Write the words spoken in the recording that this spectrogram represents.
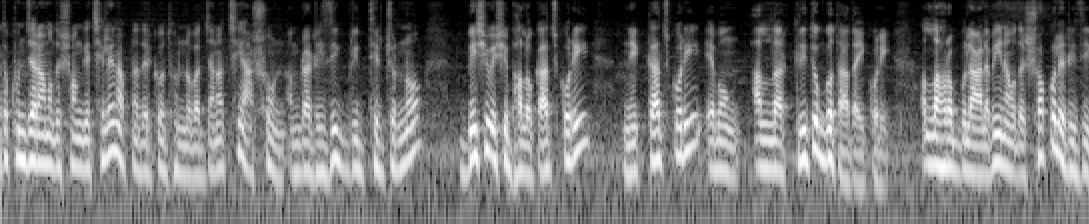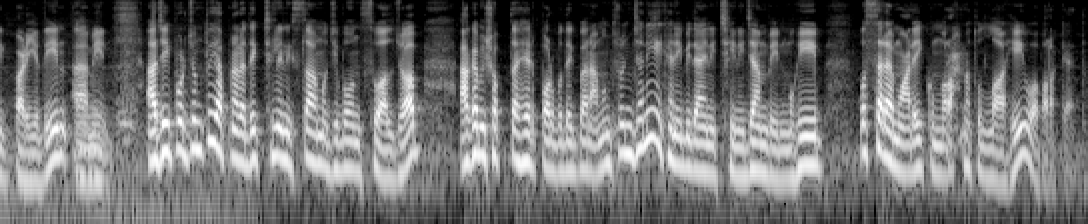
এতক্ষণ যারা আমাদের সঙ্গে ছিলেন আপনাদেরকেও ধন্যবাদ জানাচ্ছি। আসুন আমরা রিজিক বৃদ্ধির জন্য বেশি বেশি ভালো কাজ করি নেক কাজ করি এবং আল্লাহর কৃতজ্ঞতা আদায় করি। আল্লাহ রব্বুল্লাহ আলমিন আমাদের সকলের রিজিক বাড়িয়ে দিন। আমিন। আজ এই পর্যন্তই। আপনারা দেখছিলেন ইসলাম ও জীবন সোয়াল জব। আগামী সপ্তাহের পর্ব দেখবার আমন্ত্রণ জানিয়ে এখানে বিদায় নিচ্ছি নিজাম বিন মুহিব। আসসালামু আলাইকুম রহমতুল্লাহি ওবরাকাত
